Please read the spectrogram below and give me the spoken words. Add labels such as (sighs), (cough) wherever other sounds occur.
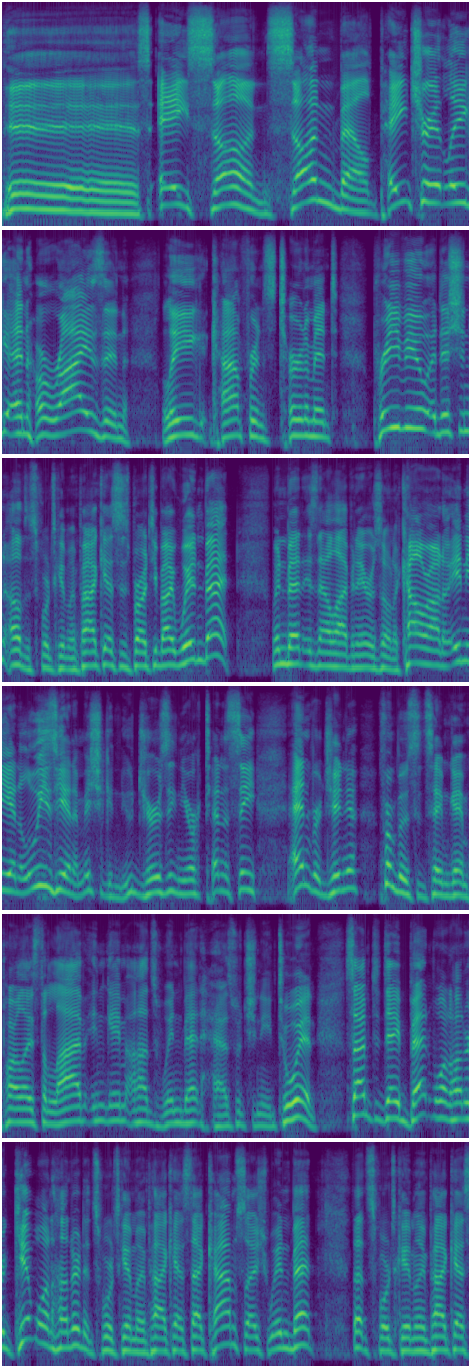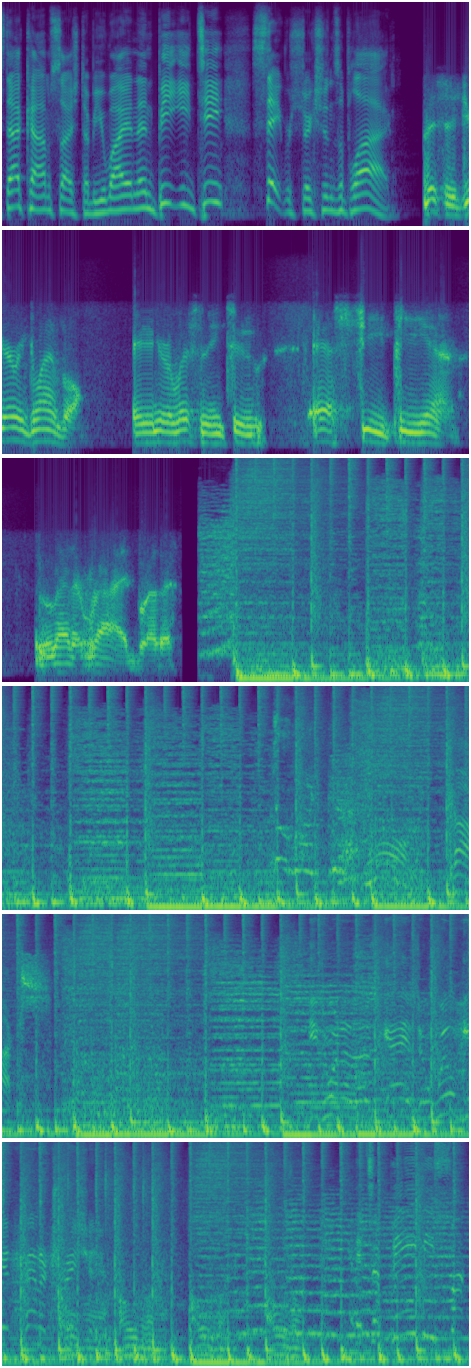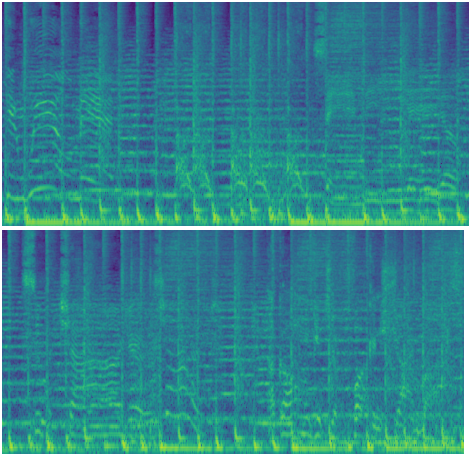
The This a Sun Sun Belt, Patriot League and Horizon League Conference Tournament preview edition of the Sports Gambling Podcast is brought to you by WynnBet. WynnBet is now live in Arizona, Colorado, Indiana, Louisiana, Michigan, New Jersey, New York, Tennessee, and Virginia. From boosted same game parlays to live in-game odds, WynnBet has what you need to win. Sign up today, bet 100, get 100 at sportsgamblingpodcast.com slash WynnBet. That's sportsgamblingpodcast.com slash W-Y-N-N-B-E-T. State restrictions apply. This is Jerry Glanville, and you're listening to SGPN. Let it ride, brother. Fucking shine box.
